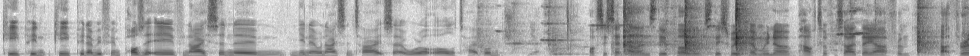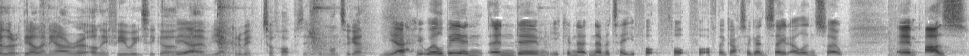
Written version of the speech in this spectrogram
keeping keeping everything positive, nice and um, you know nice and tight. So we're all, all a tight bunch. Yeah. Obviously, St Helens, the opponents this weekend. We know how tough a side they are from that thriller at the LNER uh, only a few weeks ago. Yeah, um, yeah, going to be tough opposition once again. Yeah, it will be, and and um, you can ne never take your foot, foot foot off the gas against St Helens. So, um, as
